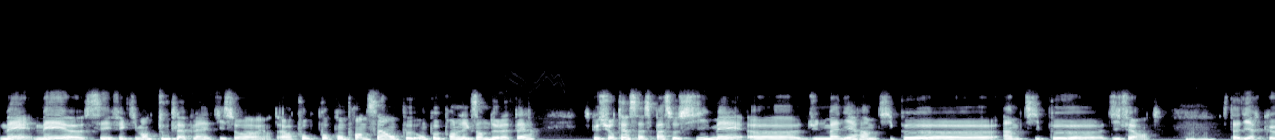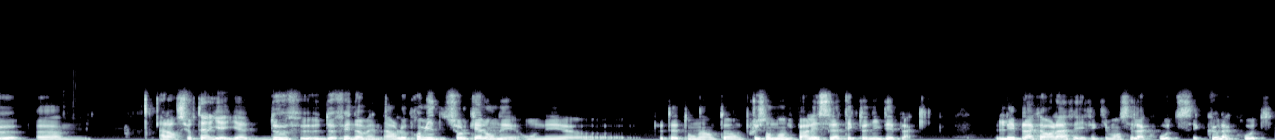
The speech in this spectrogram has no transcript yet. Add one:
Mais, mais euh, c'est effectivement toute la planète qui se réoriente. Alors pour, pour comprendre ça, on peut, on peut prendre l'exemple de la Terre. Parce que sur Terre, ça se passe aussi, mais euh, d'une manière un petit peu, euh, un petit peu différente. Mhm. C'est-à-dire que, alors sur Terre, il y a, deux, deux, phénomènes. Alors le premier sur lequel on est, on est peut-être on a plus entendu parler, c'est la tectonique des plaques. Les plaques, alors là, effectivement, c'est la croûte, c'est que la croûte,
